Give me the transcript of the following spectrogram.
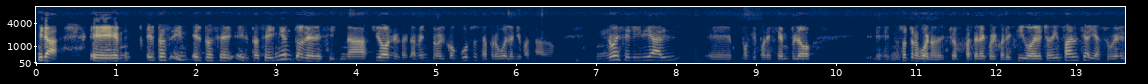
Mira, eh, el, el, procedimiento de designación, el reglamento del concurso se aprobó el año pasado. No es el ideal, eh, porque por ejemplo, eh, nosotros, bueno, yo pertenezco al colectivo de derechos de infancia y a su vez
